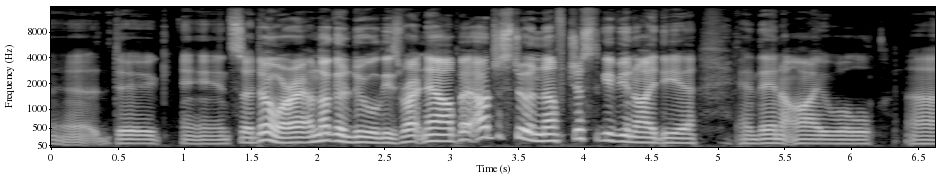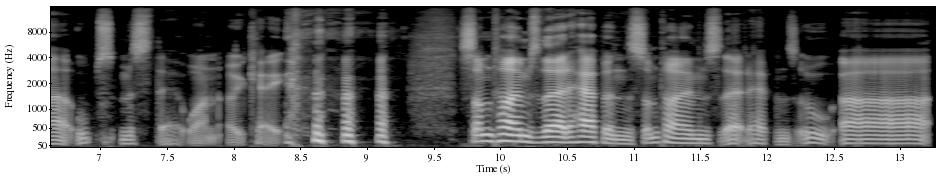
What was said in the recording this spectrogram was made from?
uh, dig, and so don't worry, I'm not going to do all these right now, but I'll just do enough just to give you an idea, and then I will. Uh, oops, missed that one. Okay. Sometimes that happens. Sometimes that happens. Ooh, uh,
